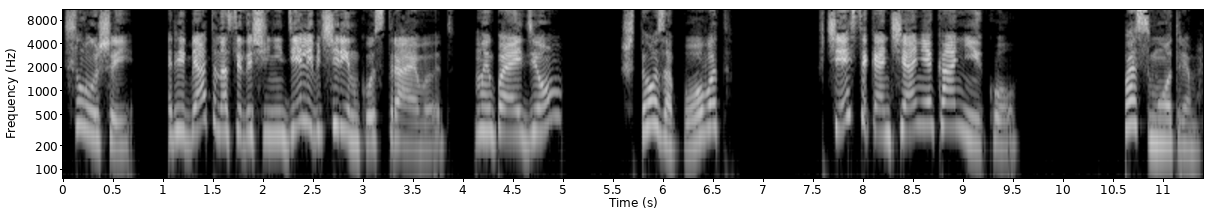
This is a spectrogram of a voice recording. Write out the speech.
Слушай, ребята на следующей неделе вечеринку устраивают. Мы пойдем?» «Что за повод?» «В честь окончания каникул». «Посмотрим.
